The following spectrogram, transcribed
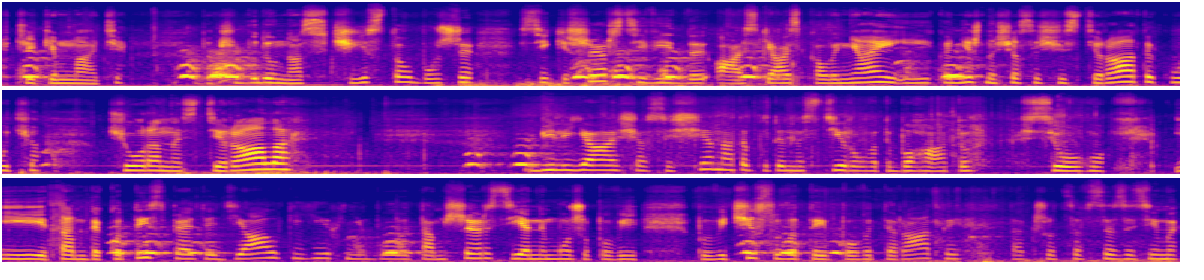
в тій кімнаті. Так що буде у нас чисто, бо вже стільки шерсті від Аськи. Аська линяє. І, звісно, зараз ще стирати куча. Вчора настирала білья. Зараз ще треба буде настірувати багато всього. І там, де коти сплять, одіялки їхні були, там шерсть, я не можу повичісувати, повитирати. Так що це все за цими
